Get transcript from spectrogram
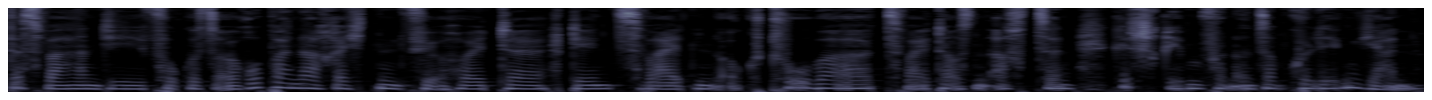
Das waren die Fokus Europa Nachrichten für heute, den 2. Oktober 2018, geschrieben von unserem Kollegen Jan.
